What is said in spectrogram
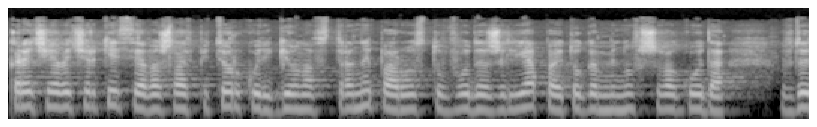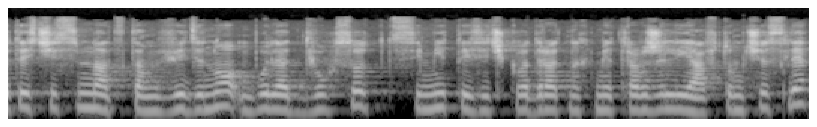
Карачаево-Черкесия вошла в пятерку регионов страны по росту ввода жилья по итогам минувшего года. В 2017-м введено более 207 тысяч квадратных метров жилья, в том числе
